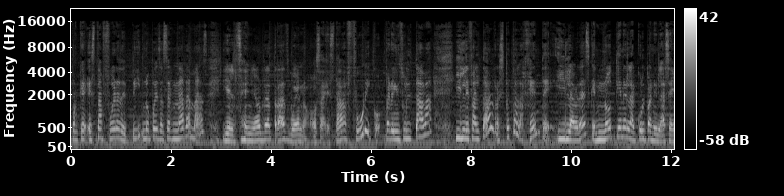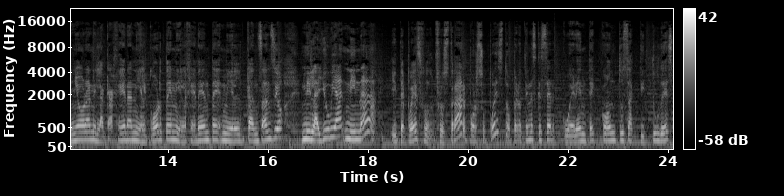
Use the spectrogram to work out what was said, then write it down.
porque está fuera de ti, no puedes hacer nada más. Y el señor de atrás, bueno, o sea, estaba fúrico, pero insultaba y le faltaba el respeto a la gente. Y la verdad es que no tiene la culpa ni la señora, ni la cajera, ni el corte, ni el gerente, ni el cansancio, ni la lluvia, ni nada y te puedes frustrar, por supuesto, pero tienes que ser coherente con tus actitudes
